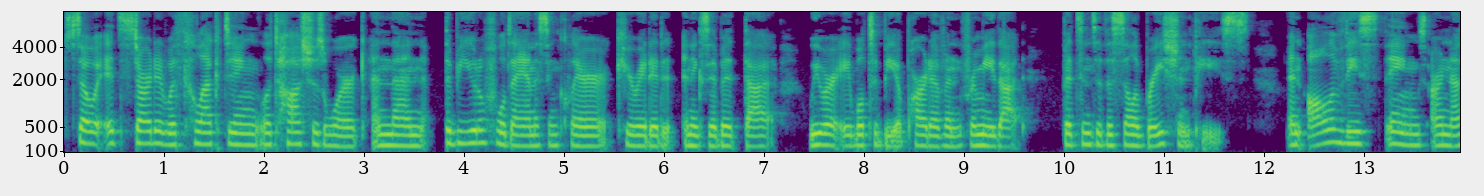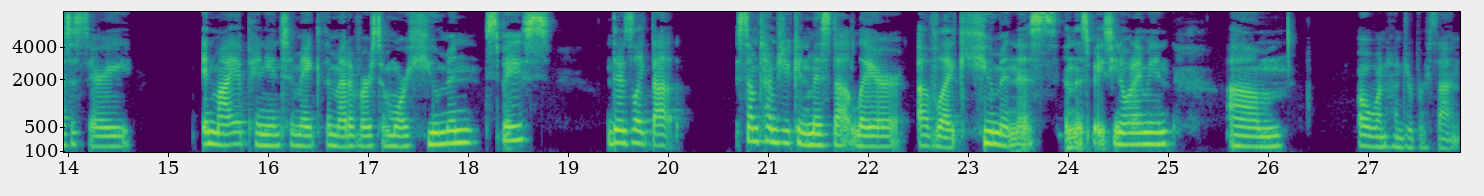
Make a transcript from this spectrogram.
So it started with collecting latasha's work and then the beautiful diana sinclair curated an exhibit that we were able to be a part of and for me that fits into the celebration piece. And all of these things are necessary in my opinion, to make the metaverse a more human space. There's like that. Sometimes you can miss that layer of like humanness in the space. You know what I mean? Um, oh, 100%.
